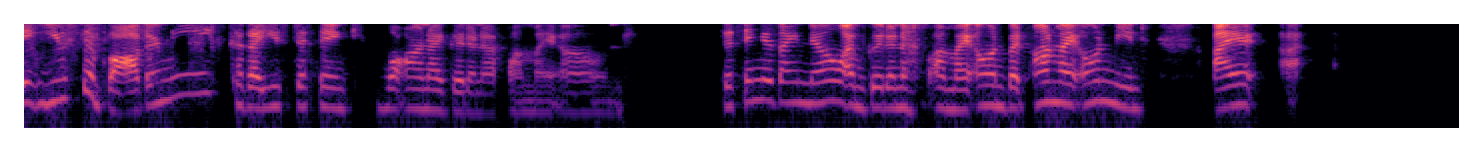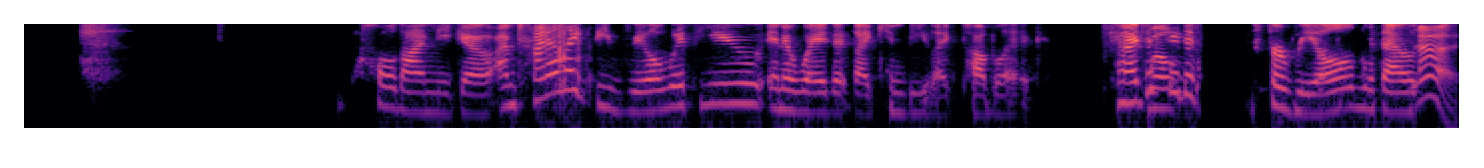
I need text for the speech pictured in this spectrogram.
it used to bother me because I used to think, well, aren't I good enough on my own? The thing is, I know I'm good enough on my own, but on my own means I, hold on, Nico. I'm trying to like be real with you in a way that like can be like public. Can I just Well- say this for real without? Yeah,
